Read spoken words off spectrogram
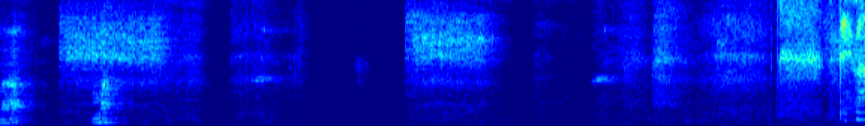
നാമിട്ട് ന മ ദേവാ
